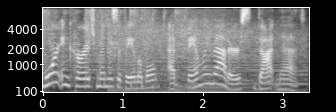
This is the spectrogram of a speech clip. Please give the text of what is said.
More encouragement is available at FamilyMatters.net.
